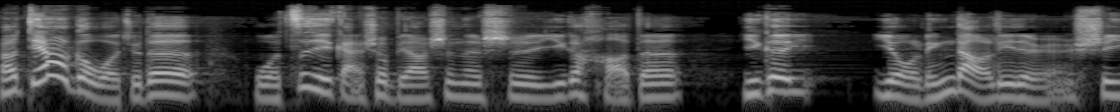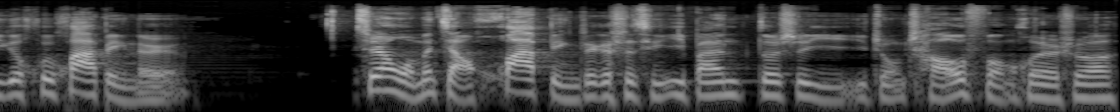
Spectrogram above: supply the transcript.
然后第二个，我觉得我自己感受比较深的是一个好的、一个有领导力的人，是一个会画饼的人。虽然我们讲画饼这个事情，一般都是以一种嘲讽或者说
